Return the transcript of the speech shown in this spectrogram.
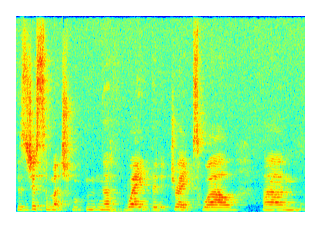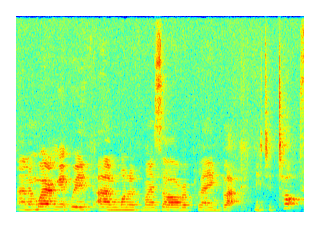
There's just so much enough weight that it drapes well. Um, and I'm wearing it with um, one of my Zara plain black knitted tops.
